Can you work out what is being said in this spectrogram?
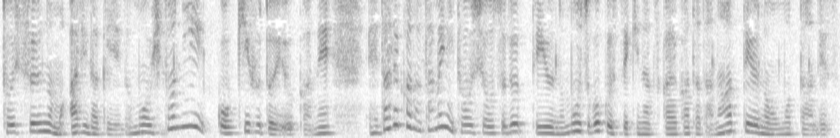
投資するのもありだけれども人にこう寄付というかね、え誰かのために投資をするっていうのもすごく素敵な使い方だなっていうのを思ったんです。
